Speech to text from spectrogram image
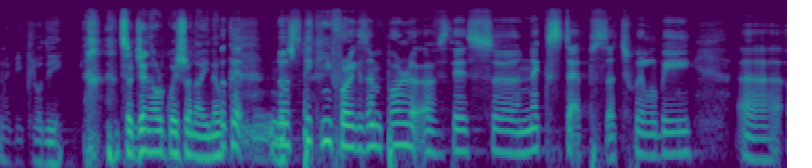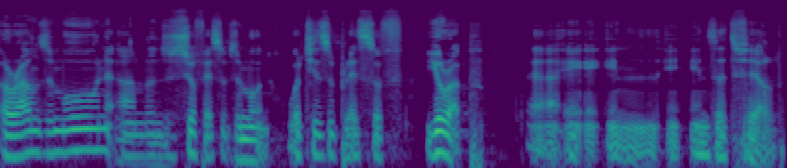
Maybe Claudie. it's a general question, I know. Okay, no, speaking, for example, of this uh, next steps that will be uh, around the moon and on the surface of the moon. What is the place of Europe uh, in, in, in that field?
